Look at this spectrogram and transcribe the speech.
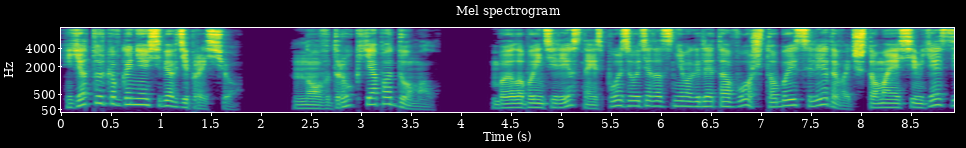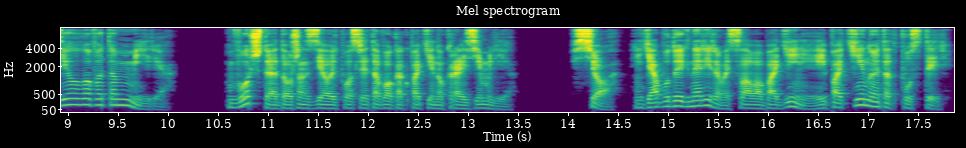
Я только вгоняю себя в депрессию. Но вдруг я подумал. Было бы интересно использовать этот снимок для того, чтобы исследовать, что моя семья сделала в этом мире. Вот что я должен сделать после того, как покину край земли. Все, я буду игнорировать слова богини и покину этот пустырь.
